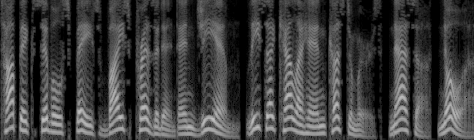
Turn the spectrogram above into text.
Topic Civil Space Vice President and GM, Lisa Callahan Customers, NASA, NOAA,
